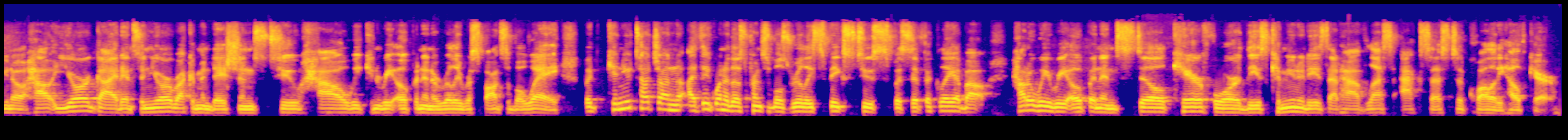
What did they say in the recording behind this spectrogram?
you know how your guidance and your recommendations to how we can reopen in a really responsible way but can you touch on i think one of those principles really speaks to specifically about how do we reopen and still care for these communities that have less access to quality health care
